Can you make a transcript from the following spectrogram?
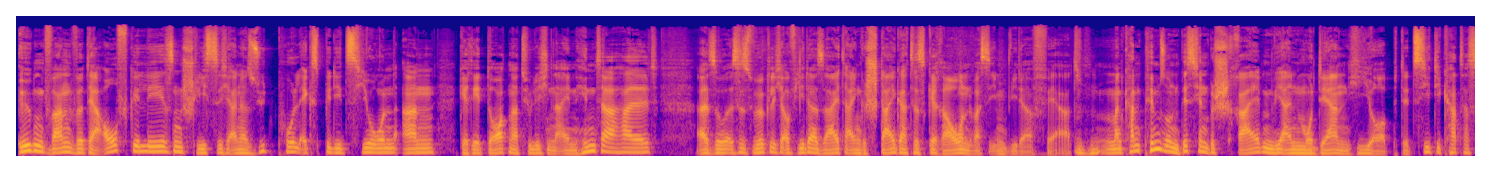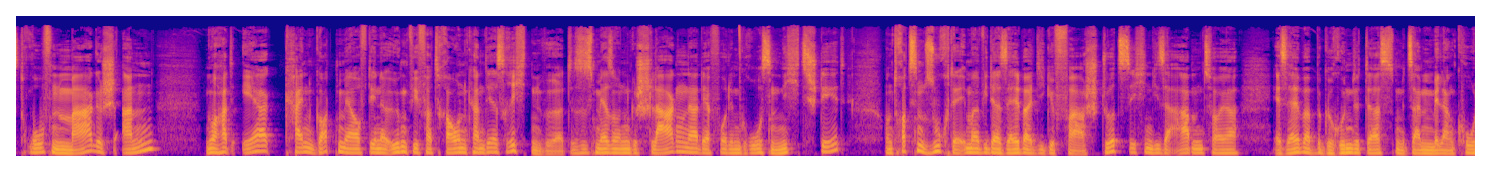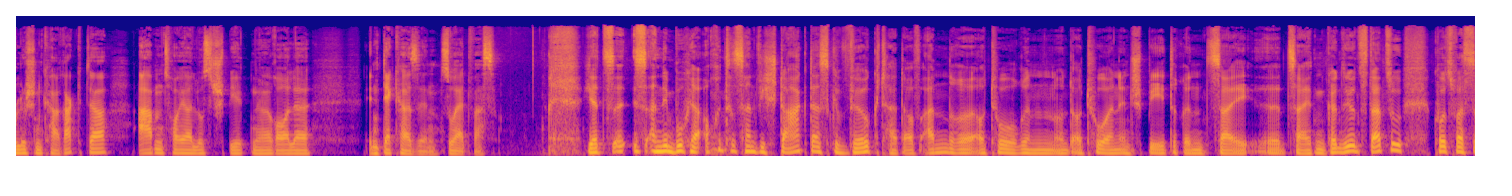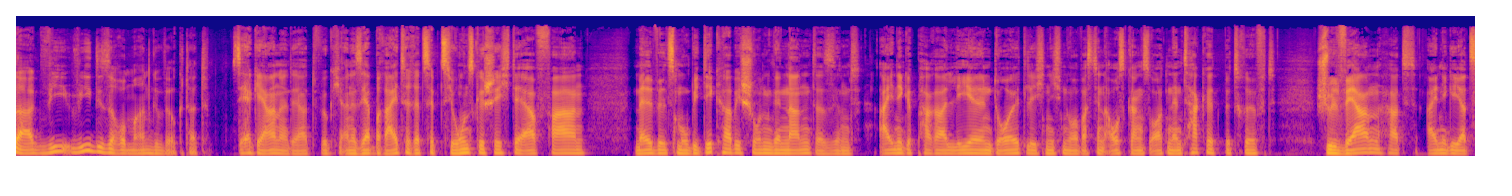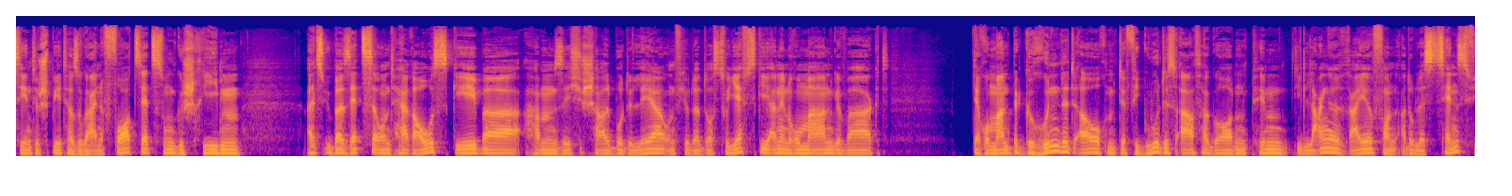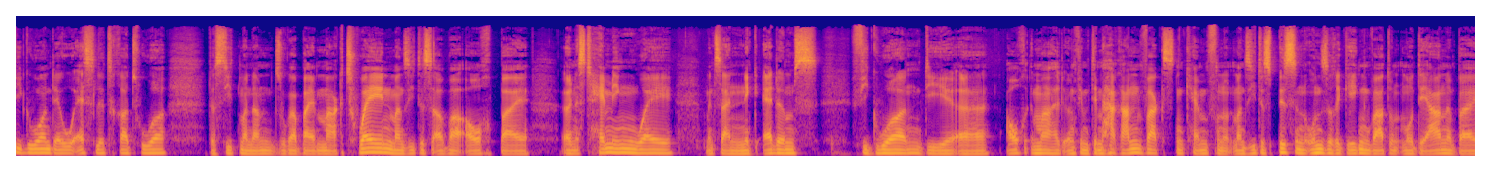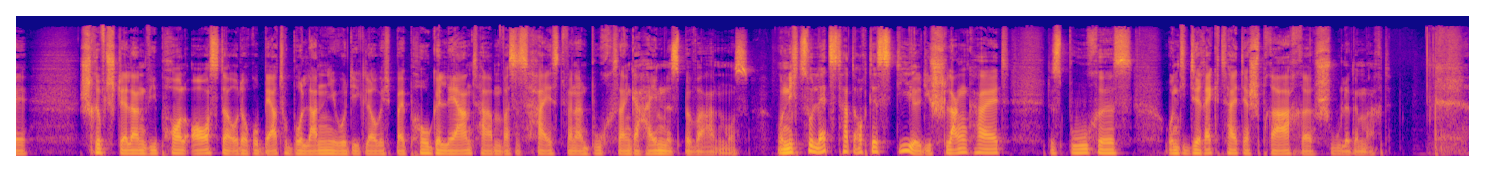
Irgendwann wird er aufgelesen, schließt sich einer Südpolexpedition an, gerät dort natürlich in einen Hinterhalt. Also es ist wirklich auf jeder Seite ein gesteigertes Grauen, was ihm widerfährt. Mhm. Man kann Pim so ein bisschen beschreiben wie einen modernen Hiob. Der zieht die Katastrophen magisch an nur hat er keinen Gott mehr, auf den er irgendwie vertrauen kann, der es richten wird. Es ist mehr so ein Geschlagener, der vor dem großen Nichts steht. Und trotzdem sucht er immer wieder selber die Gefahr, stürzt sich in diese Abenteuer. Er selber begründet das mit seinem melancholischen Charakter. Abenteuerlust spielt eine Rolle. Entdeckersinn, so etwas. Jetzt äh, ist an dem Buch ja auch interessant, wie stark das gewirkt hat auf andere Autorinnen und Autoren in späteren Zei äh, Zeiten. Können Sie uns dazu kurz was sagen, wie, wie dieser Roman gewirkt hat? Sehr gerne. Der hat wirklich eine sehr breite Rezeptionsgeschichte erfahren. Melvilles Moby Dick habe ich schon genannt. Da sind einige Parallelen deutlich, nicht nur was den Ausgangsort Nantucket betrifft. Jules Verne hat einige Jahrzehnte später sogar eine Fortsetzung geschrieben. Als Übersetzer und Herausgeber haben sich Charles Baudelaire und Fyodor Dostoevsky an den Roman gewagt. Der Roman begründet auch mit der Figur des Arthur Gordon Pym die lange Reihe von Adoleszenzfiguren der US-Literatur. Das sieht man dann sogar bei Mark Twain, man sieht es aber auch bei Ernest Hemingway mit seinen Nick Adams Figuren, die äh, auch immer halt irgendwie mit dem Heranwachsen kämpfen und man sieht es bis in unsere Gegenwart und Moderne bei Schriftstellern wie Paul Auster oder Roberto Bolaño, die, glaube ich, bei Poe gelernt haben, was es heißt, wenn ein Buch sein Geheimnis bewahren muss. Und nicht zuletzt hat auch der Stil, die Schlankheit des Buches und die Direktheit der Sprache Schule gemacht.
